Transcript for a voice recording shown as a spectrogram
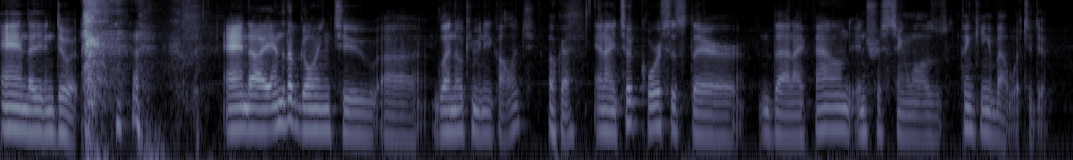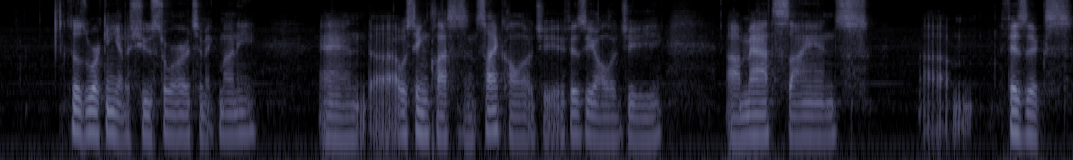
and I didn't do it. and I ended up going to uh, Glendale Community College, Okay. and I took courses there that I found interesting while I was thinking about what to do. So I was working at a shoe store to make money, and uh, I was taking classes in psychology, physiology, uh, math, science, um, physics.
